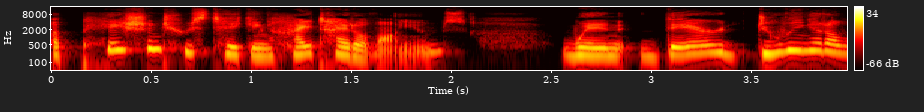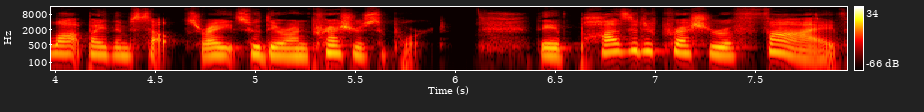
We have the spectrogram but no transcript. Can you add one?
a patient who's taking high tidal volumes when they're doing it a lot by themselves, right? So they're on pressure support. They have positive pressure of five,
